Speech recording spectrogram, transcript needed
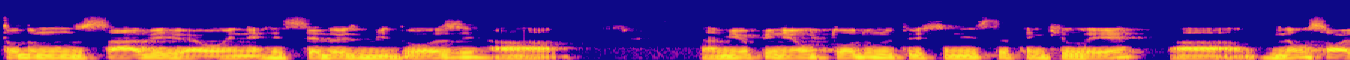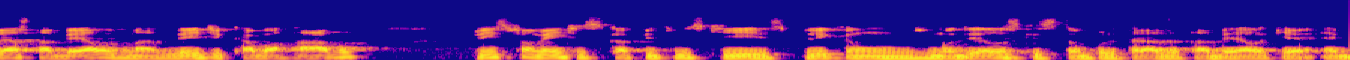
todo mundo sabe, é o NRC 2012. Na minha opinião, todo nutricionista tem que ler, uh, não só olhar as tabelas, mas ler de cabo a rabo, principalmente os capítulos que explicam os modelos que estão por trás da tabela, que é, é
